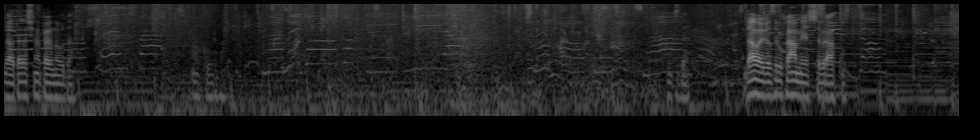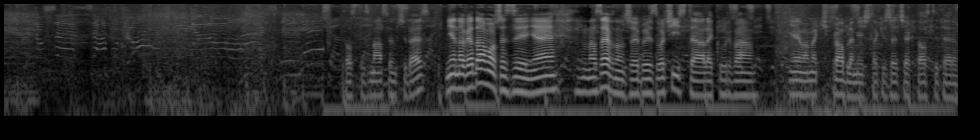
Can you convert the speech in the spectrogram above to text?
No, teraz się na pewno uda. O kurwa. XD. Dawaj go zruchamy jeszcze brachu. Tosty z masłem czy bez? Nie no wiadomo, że zy, nie? Na zewnątrz, żeby były złociste, ale kurwa... Nie mam jakiś problem jeść takie rzeczy jak tosty teraz.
